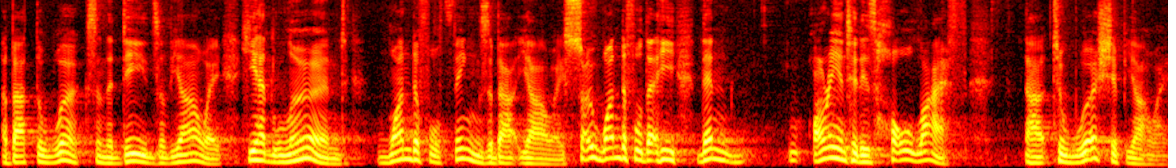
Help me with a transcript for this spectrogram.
about the works and the deeds of Yahweh. He had learned wonderful things about Yahweh, so wonderful that he then oriented his whole life uh, to worship Yahweh.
